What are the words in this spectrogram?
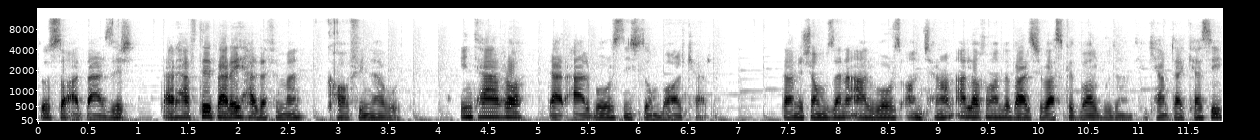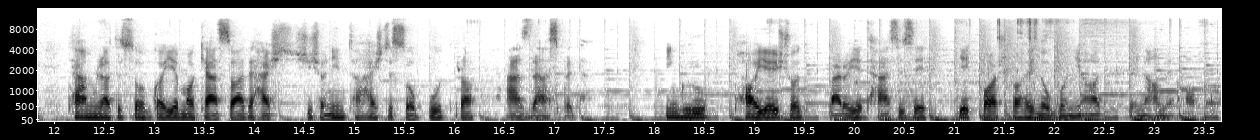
دو ساعت ورزش در هفته برای هدف من کافی نبود. این طرح را در البرز نیز دنبال کردم. دانش آموزان البرز آنچنان علاقمند به ورزش بسکتبال بودند که کمتر کسی تمرینات صبحگاهی ما که از ساعت 8 تا 8 صبح بود را از دست بدن. این گروه پایه شد برای تأسیس یک باشگاه نوبنیاد به نام آفا.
